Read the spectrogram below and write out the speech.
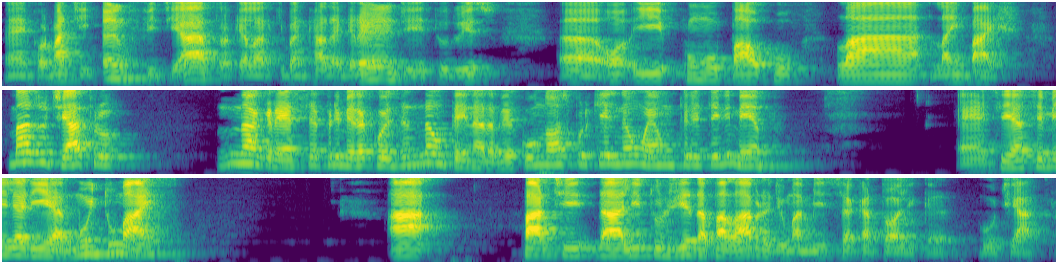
né, em formato de anfiteatro, aquela arquibancada grande e tudo isso, uh, e com o palco lá, lá embaixo. Mas o teatro na Grécia, a primeira coisa não tem nada a ver com nós, porque ele não é um entretenimento. É, se assemelharia muito mais à parte da liturgia da palavra de uma missa católica, o teatro,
